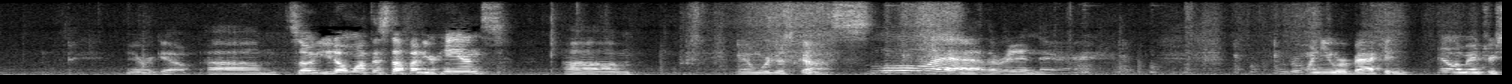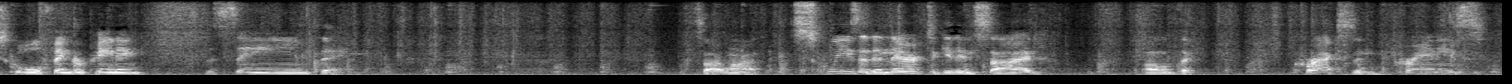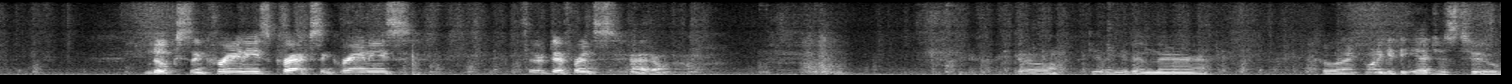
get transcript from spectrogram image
There we go. Um, so you don't want this stuff on your hands. Um, And we're just gonna slather it in there. Remember when you were back in elementary school finger painting? The same thing. So I want to squeeze it in there to get inside all of the cracks and crannies. Nooks and crannies, cracks and crannies. Is there a difference? I don't know. Go. Getting it in there. Cool. I want to get the edges too.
